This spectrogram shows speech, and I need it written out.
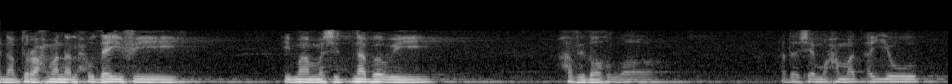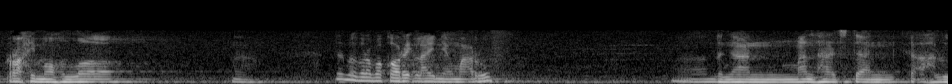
bin Abdurrahman Al-Hudayfi Imam Masjid Nabawi Hafizahullah. Ada Syekh Muhammad Ayyub Rahimahullah. Nah, dan beberapa korek lain yang ma'ruf eh, dengan manhaj dan keahlu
